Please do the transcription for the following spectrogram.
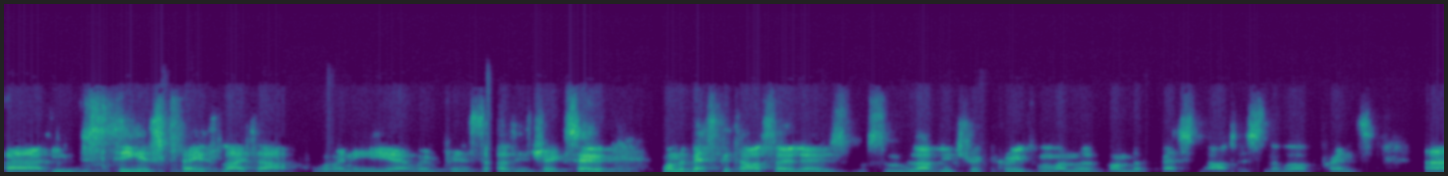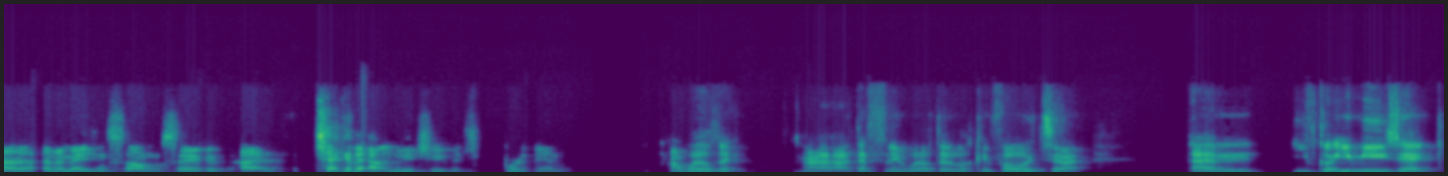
Uh, you just see his face light up when he uh, when Prince does his trick. So one of the best guitar solos, some lovely trickery from one of the, one of the best artists in the world, Prince, an amazing song. So uh, check it out on YouTube. It's brilliant. I will do. I definitely will do. Looking forward to it. Um, you've got your music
